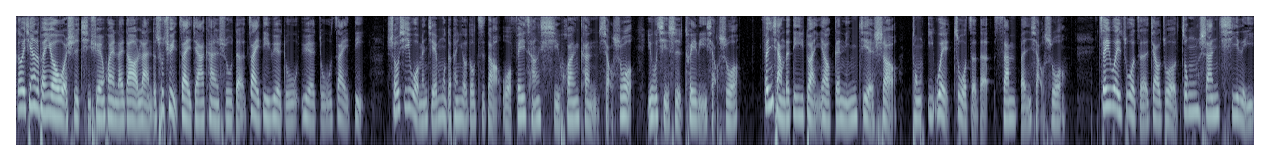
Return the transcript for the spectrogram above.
各位亲爱的朋友，我是启轩，欢迎来到懒得出去，在家看书的在地阅读，阅读在地。熟悉我们节目的朋友都知道，我非常喜欢看小说，尤其是推理小说。分享的第一段要跟您介绍同一位作者的三本小说。这一位作者叫做中山七里，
